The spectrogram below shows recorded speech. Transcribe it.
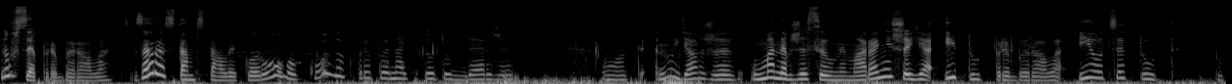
Ну, все прибирала. Зараз там стали коровок, козок припинать, хто тут держить. От. Ну, я вже, у мене вже сил нема. Раніше я і тут прибирала, і оце тут, тут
